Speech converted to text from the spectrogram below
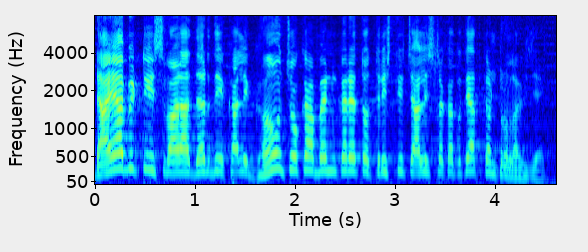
ડાયાબિટીસવાળા દર્દી ખાલી ઘઉં ચોખા બંધ કરે તો ત્રીસથી ચાલીસ ટકા તો ત્યાં જ કંટ્રોલ આવી જાય.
